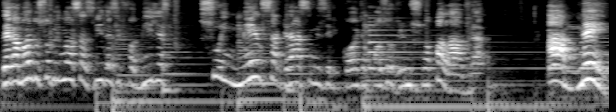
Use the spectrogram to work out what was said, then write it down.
derramando sobre nossas vidas e famílias sua imensa graça e misericórdia após ouvirmos sua palavra. Amém.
